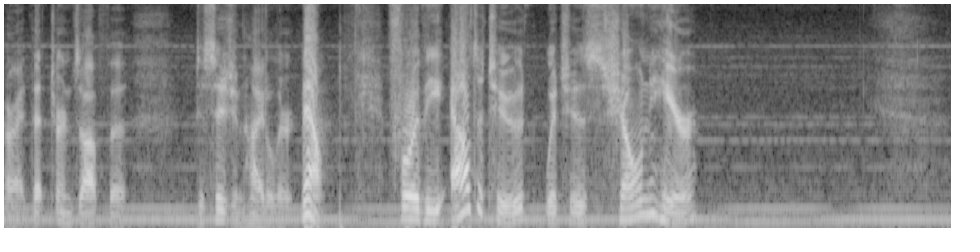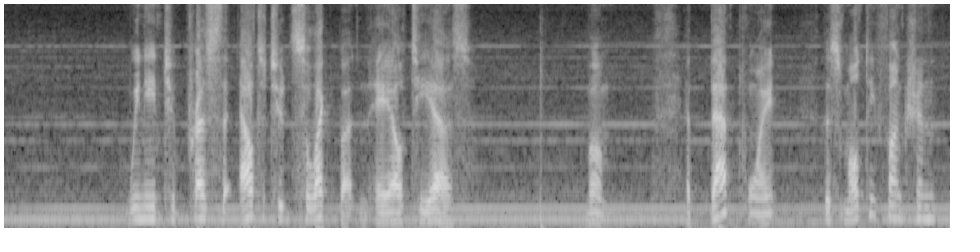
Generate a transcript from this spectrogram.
Alright, that turns off the decision height alert. Now, for the altitude, which is shown here, we need to press the altitude select button, ALTS. Boom. At that point, this multifunction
